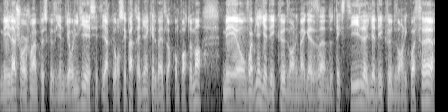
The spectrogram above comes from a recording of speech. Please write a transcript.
Mais là, je rejoins un peu ce que vient de dire Olivier, c'est-à-dire qu'on ne sait pas très bien quel va être leur Mais on voit bien, il y a des queues devant les magasins de textiles, il y a des queues devant les coiffeurs.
